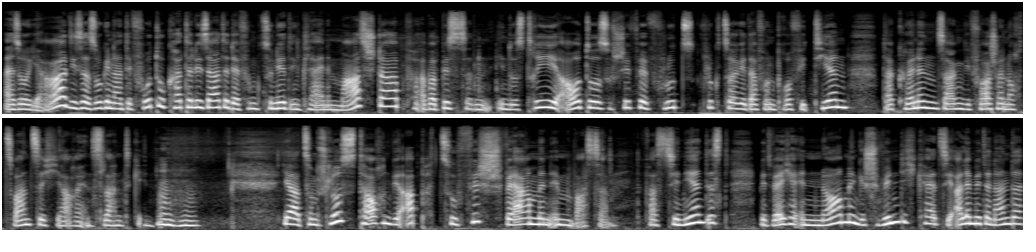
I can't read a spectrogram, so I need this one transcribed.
Also ja, dieser sogenannte Fotokatalysator, der funktioniert in kleinem Maßstab, aber bis dann Industrie, Autos, Schiffe, Flugzeuge davon profitieren, produzieren. Da können, sagen die Forscher, noch 20 Jahre ins Land gehen. Mhm. Ja, zum Schluss tauchen wir ab zu Fischschwärmen im Wasser. Faszinierend ist, mit welcher enormen Geschwindigkeit sie alle miteinander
